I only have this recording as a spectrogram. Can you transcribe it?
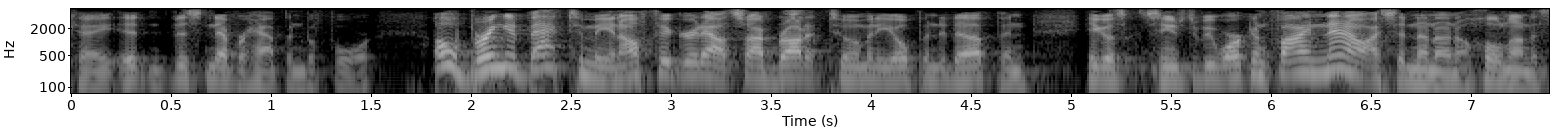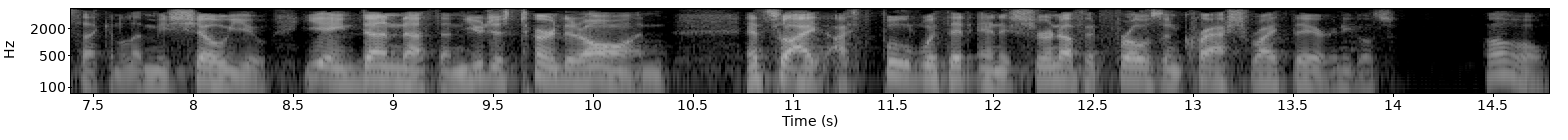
Okay, it, this never happened before. Oh, bring it back to me, and I'll figure it out. So I brought it to him, and he opened it up, and he goes, "It seems to be working fine now." I said, "No, no, no, hold on a second. Let me show you. You ain't done nothing. You just turned it on." And so I, I fooled with it, and it, sure enough, it froze and crashed right there. And he goes, "Oh,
